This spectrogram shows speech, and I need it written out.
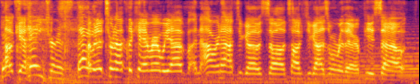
that's Okay. dangerous. That I'm gonna turn off the camera. We have an hour and a half to go, so I'll talk to you guys when we're there. Peace out.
